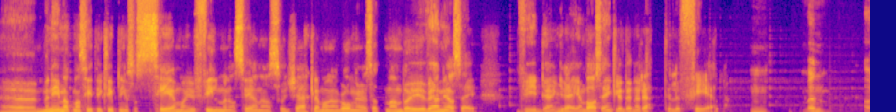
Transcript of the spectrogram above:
Eh, men i och med att man sitter i klippningen så ser man ju filmerna scenerna så jäkla många gånger. Så att man börjar ju vänja sig vid den grejen. Vare sig egentligen den är rätt eller fel. Mm. Men uh,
